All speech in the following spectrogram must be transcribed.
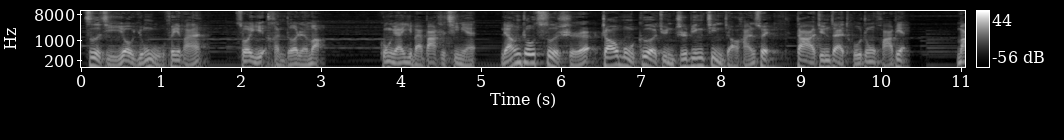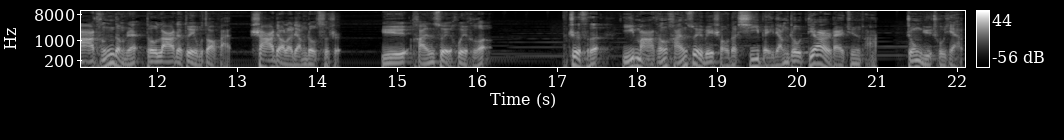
自己又勇武非凡，所以很得人望。公元一百八十七年，凉州刺史招募各郡之兵进剿韩遂，大军在途中哗变，马腾等人都拉着队伍造反，杀掉了凉州刺史，与韩遂会合。至此，以马腾、韩遂为首的西北凉州第二代军阀终于出现了。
